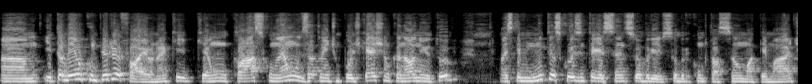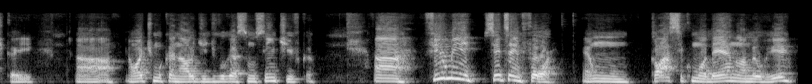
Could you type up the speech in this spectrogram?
um, e também o Computer File, né, que, que é um clássico, não é um, exatamente um podcast, é um canal no YouTube, mas tem muitas coisas interessantes sobre, sobre computação, matemática, e uh, é um ótimo canal de divulgação científica. Uh, filme Citizen 4, é um clássico moderno, a meu ver,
